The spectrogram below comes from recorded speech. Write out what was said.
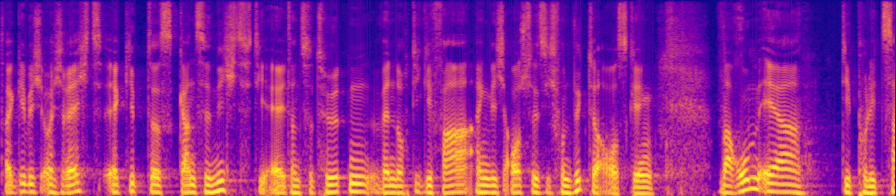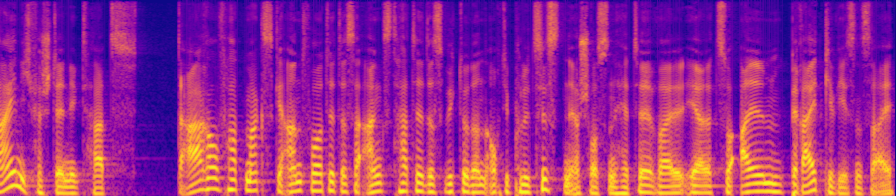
da gebe ich euch recht, ergibt das Ganze nicht, die Eltern zu töten, wenn doch die Gefahr eigentlich ausschließlich von Victor ausging. Warum er die Polizei nicht verständigt hat, darauf hat Max geantwortet, dass er Angst hatte, dass Victor dann auch die Polizisten erschossen hätte, weil er zu allem bereit gewesen sei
